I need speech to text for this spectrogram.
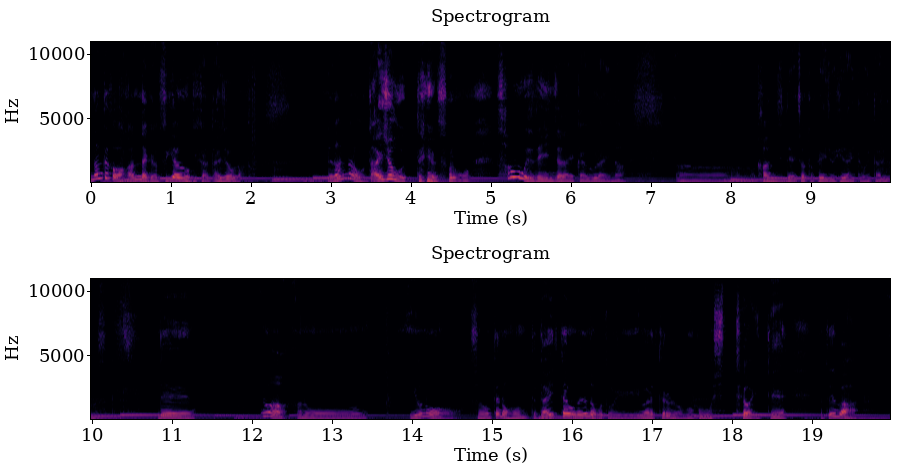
なんだか分かんないけど次は動きから大丈夫だと。でなんならもう大丈夫っていうその3文字でいいんじゃないかぐらいな感じでちょっとページを開いておいてあります。でまああのー、世のその手の本って大体同じようなことを言われてるのは僕も知ってはいて例えば「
